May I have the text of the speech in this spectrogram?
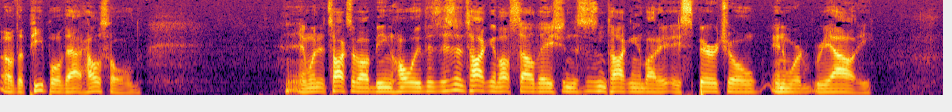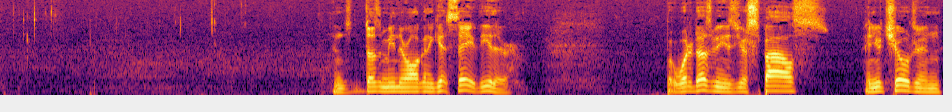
of the people of that household. And when it talks about being holy, this isn't talking about salvation. This isn't talking about a, a spiritual inward reality. And doesn't mean they're all going to get saved either. But what it does mean is your spouse and your children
